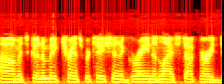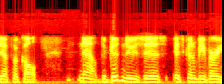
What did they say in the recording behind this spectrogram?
Um, it's going to make transportation of grain and livestock very difficult. Now, the good news is it's going to be very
